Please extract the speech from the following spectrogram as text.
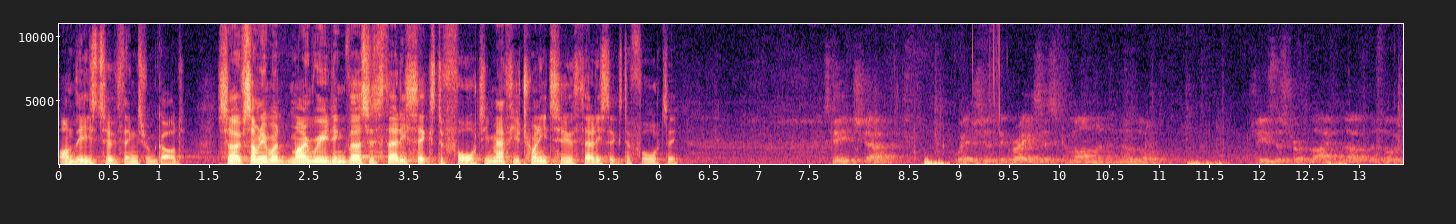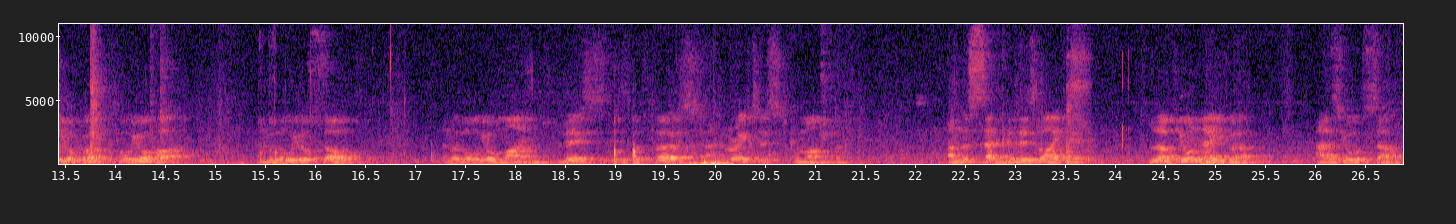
on these two things from God. So if somebody would mind reading verses 36 to 40, Matthew 22, 36 to 40. Teacher, which is the greatest commandment in the law? Jesus replied, Love the Lord your God with all your heart, and with all your soul, and with all your mind. This is the first and greatest commandment. And the second is like it love your neighbor as yourself.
